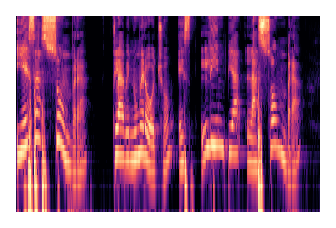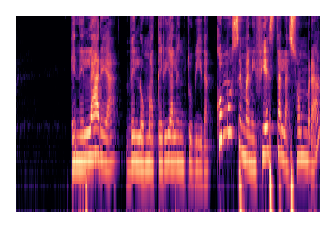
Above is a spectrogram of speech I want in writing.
y esa sombra, clave número 8, es limpia la sombra en el área de lo material en tu vida. ¿Cómo se manifiesta la sombra?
